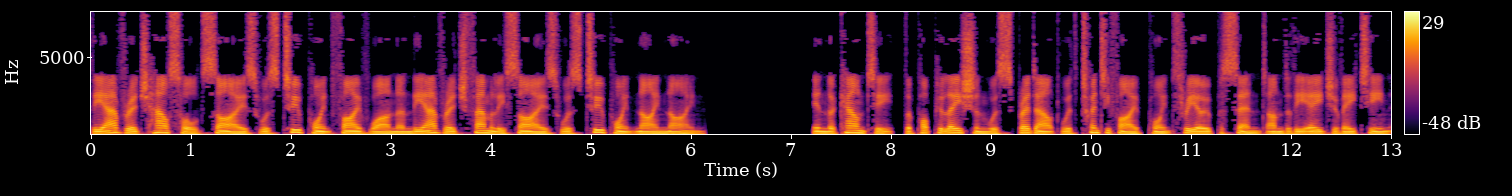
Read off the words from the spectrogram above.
The average household size was 2.51 and the average family size was 2.99. In the county, the population was spread out with 25.30% under the age of 18,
